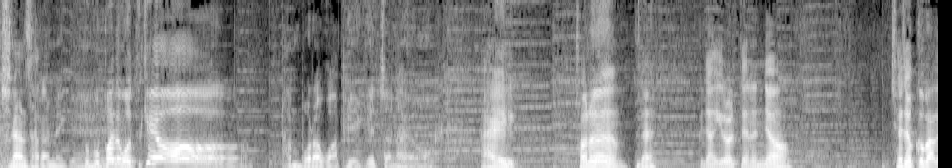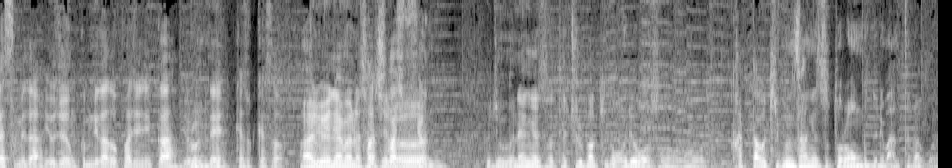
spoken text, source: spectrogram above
친한 사람에게 돈못 받으면 어떡해요? 담보라고 앞에 얘기했잖아요. 아이, 저는 네. 그냥 이럴 때는요. 재적금 하겠습니다. 요즘 금리가 높아지니까 이럴 때 계속해서 아 왜냐면은. 사실은 요즘 은행에서 대출 받기가 어려워서 갔다가 기분 상해서 돌아온 분들이 많더라고요.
